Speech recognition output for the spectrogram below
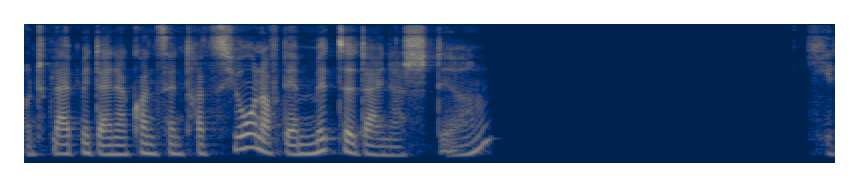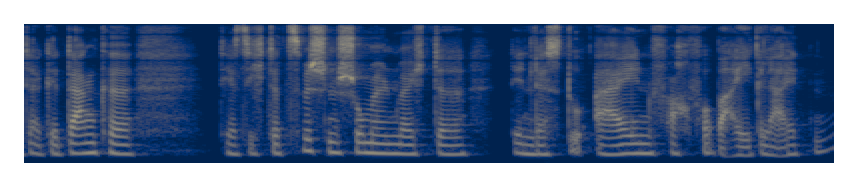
und bleib mit deiner Konzentration auf der Mitte deiner Stirn. Jeder Gedanke, der sich dazwischen schummeln möchte, den lässt du einfach vorbeigleiten.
